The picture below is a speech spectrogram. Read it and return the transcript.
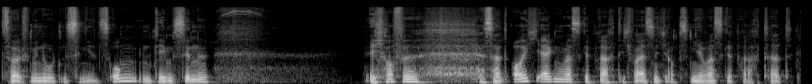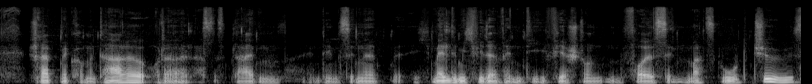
zwölf Minuten sind jetzt um. In dem Sinne, ich hoffe, es hat euch irgendwas gebracht. Ich weiß nicht, ob es mir was gebracht hat. Schreibt mir Kommentare oder lasst es bleiben. In dem Sinne, ich melde mich wieder, wenn die vier Stunden voll sind. Macht's gut. Tschüss.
